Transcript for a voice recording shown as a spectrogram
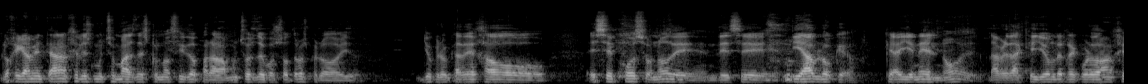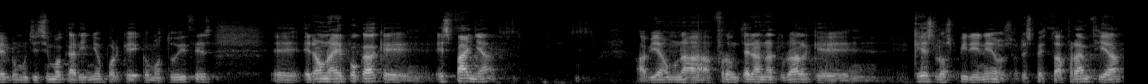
lógicamente Ángel es mucho más desconocido para muchos de vosotros, pero yo, creo que ha dejado ese pozo ¿no? de, ese diablo que, que, hay en él. ¿no? La verdad es que yo le recuerdo a Ángel con muchísimo cariño porque, como tú dices, eh, era una época que España había una frontera natural que, que es los Pirineos respecto a Francia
